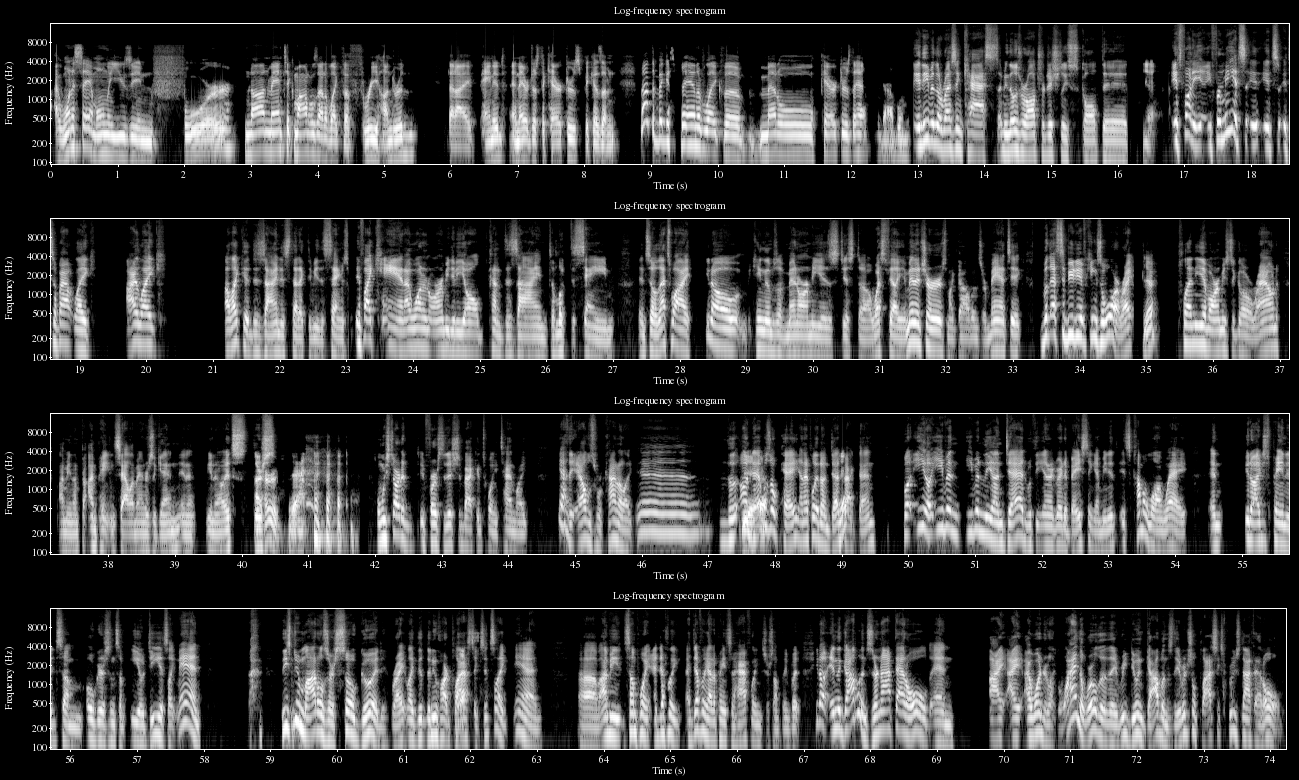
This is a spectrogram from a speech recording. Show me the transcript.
I want to say I'm only using four non Mantic models out of like the 300 that I painted, and they're just the characters because I'm not the biggest fan of like the metal characters they have for the Goblin. and even the resin casts i mean those are all traditionally sculpted Yeah. it's funny for me it's it's it's about like i like I like a design aesthetic to be the same. So if I can, I want an army to be all kind of designed to look the same. And so that's why, you know, Kingdoms of Men Army is just uh, Westfalia miniatures. My goblins are Mantic. But that's the beauty of Kings of War, right? Yeah. Plenty of armies to go around. I mean, I'm, I'm painting salamanders again. And, it, you know, it's, I there's, heard. Yeah. when we started in first edition back in 2010, like, yeah, the elves were kind of like, eh. The undead Yeah. was okay, and I played undead Yeah. back then. But you know, even even the undead with the integrated basing, I mean, it, it's come a long way. And you know, I just painted some ogres and some EOD. It's like, man, these new models are so good, right? Like the, the new hard plastics. It's like, man. Um, I mean, at some point, I definitely, I definitely got to paint some halflings or something. But you know, in the goblins, they're not that old, and I, I, I wonder, like, why in the world are they redoing goblins? The original plastic sprue's not that old.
